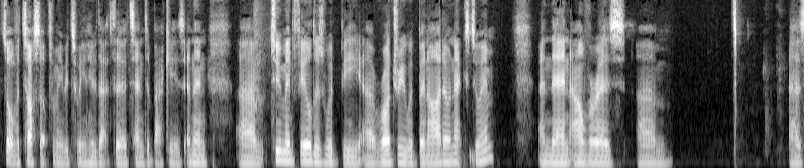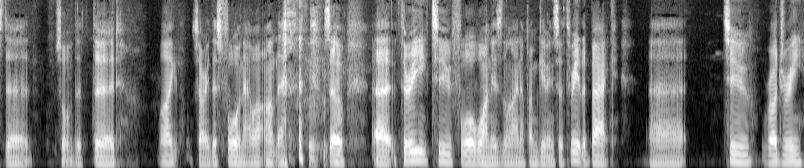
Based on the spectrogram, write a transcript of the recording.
sort of a toss up for me between who that third centre back is, and then um, two midfielders would be uh, Rodri with Bernardo next to him, and then Alvarez um, as the sort of the third. Well, I, sorry, there's four now, aren't there? so uh, three, two, four, one is the lineup I'm giving. So three at the back, uh, two, Rodri,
